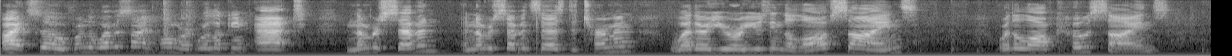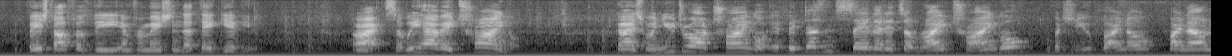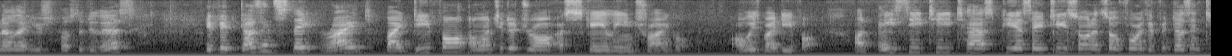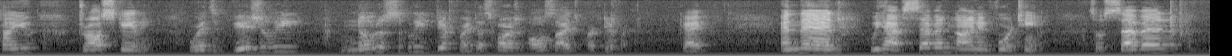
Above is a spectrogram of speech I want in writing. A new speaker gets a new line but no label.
All right, so from the web assigned homework, we're looking at number seven, and number seven says determine whether you are using the law of sines or the law of cosines based off of the information that they give you. All right, so we have a triangle. Guys, when you draw a triangle, if it doesn't say that it's a right triangle, which you by, know, by now know that you're supposed to do this, if it doesn't state right by default, I want you to draw a scalene triangle. Always by default. On ACT test, PSAT, so on and so forth, if it doesn't tell you, draw scalene. Where it's visually noticeably different as far as all sides are different. Okay? And then we have 7, 9, and 14. So 7,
